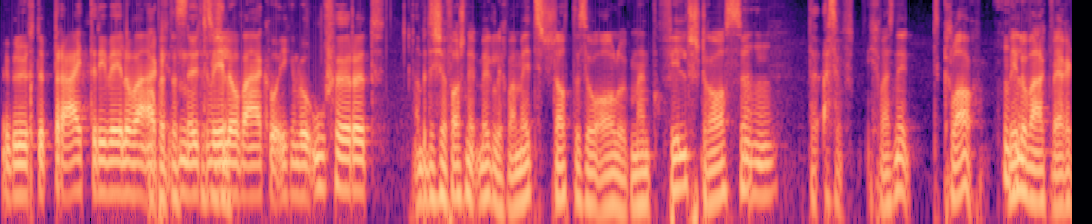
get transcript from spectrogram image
Wir bräuchten breitere Velowege, das, nicht das Velowege, die irgendwo aufhören. Aber das ist ja fast nicht möglich, wenn man jetzt die Stadt so anschaut. Wir haben viele Straßen, mhm. also ich weiß nicht, klar, Veloweg wäre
